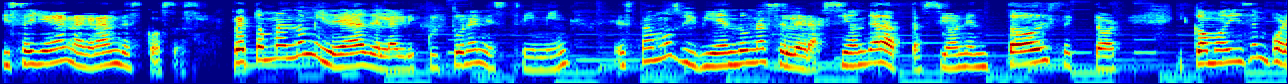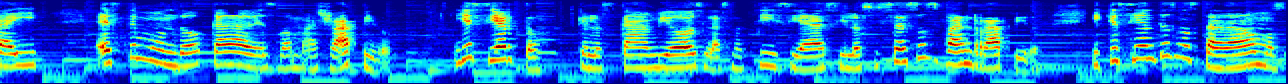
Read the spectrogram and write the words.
y se llegan a grandes cosas. Retomando mi idea de la agricultura en streaming, estamos viviendo una aceleración de adaptación en todo el sector y como dicen por ahí, este mundo cada vez va más rápido. Y es cierto, que los cambios, las noticias y los sucesos van rápido y que si antes nos tardábamos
